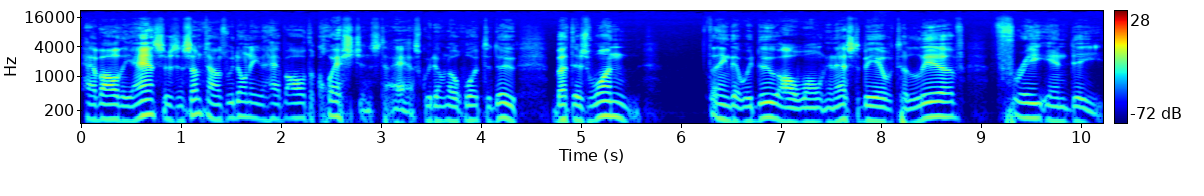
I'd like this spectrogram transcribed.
have all the answers, and sometimes we don't even have all the questions to ask. We don't know what to do. But there's one thing that we do all want, and that's to be able to live free indeed.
